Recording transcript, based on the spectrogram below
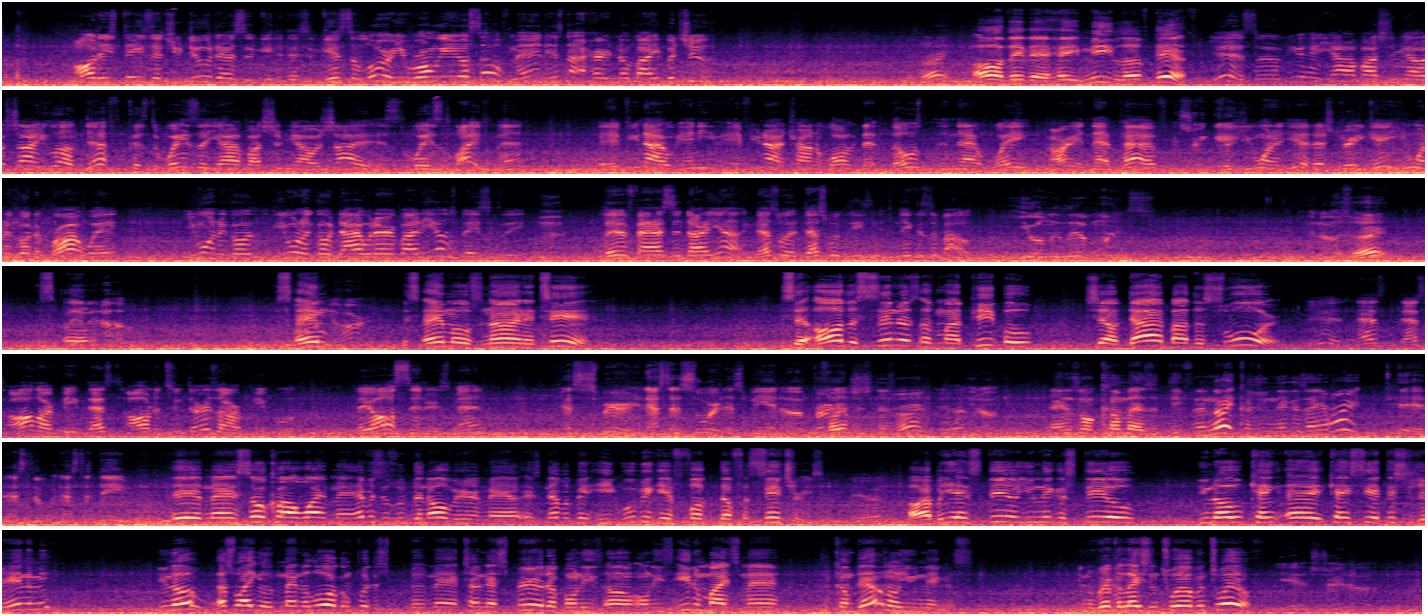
All these things that you do that's that's against the Lord, you wronging yourself, man. It's not hurting nobody but you. That's right. All they that hate me love death. Yeah, so if you hate Yahweh Bashem Yahweh Shai, you love death because the ways of Yahweh Bashem Yahweh Shai is the ways of life, man. And if you're not any, if you're not trying to walk that those in that way or in that path, That straight gate. you want to, yeah, that straight gate. You want to go to Broadway. You want to go, you want to go die with everybody else, basically. Yeah. Live fast and die young. That's what that's what these niggas about. You only live once. You know? That's right. It's, Live it um, up. it's, Follow Am- it's Amos 9 and 10. It said, All the sinners of my people shall die by the sword. Yeah, and that's that's all our people. That's all the two thirds of our people. They all sinners, man. That's the spirit, and that's that sword that's being uh, furnished. That's right. Yeah. You know? And it's gonna come as a thief in the night because you niggas ain't right. Yeah, that's the that's the theme. Yeah, man, so-called white man. Ever since we've been over here, man, it's never been equal. We've been getting fucked up for centuries. Yeah. All right, but yet still, you niggas still, you know, can't uh, can't see that this is your enemy. You know, that's why you man. The Lord gonna put this man turn that spirit up on these uh, on these Edomites, man, to come down on you niggas. You know, Revelation 12 and 12. Yeah, straight up.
